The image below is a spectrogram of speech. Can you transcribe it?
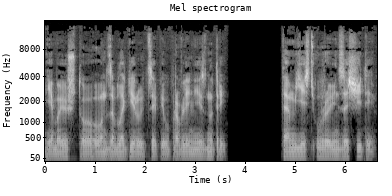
Я боюсь, что он заблокирует цепи управления изнутри. Там есть уровень защиты,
